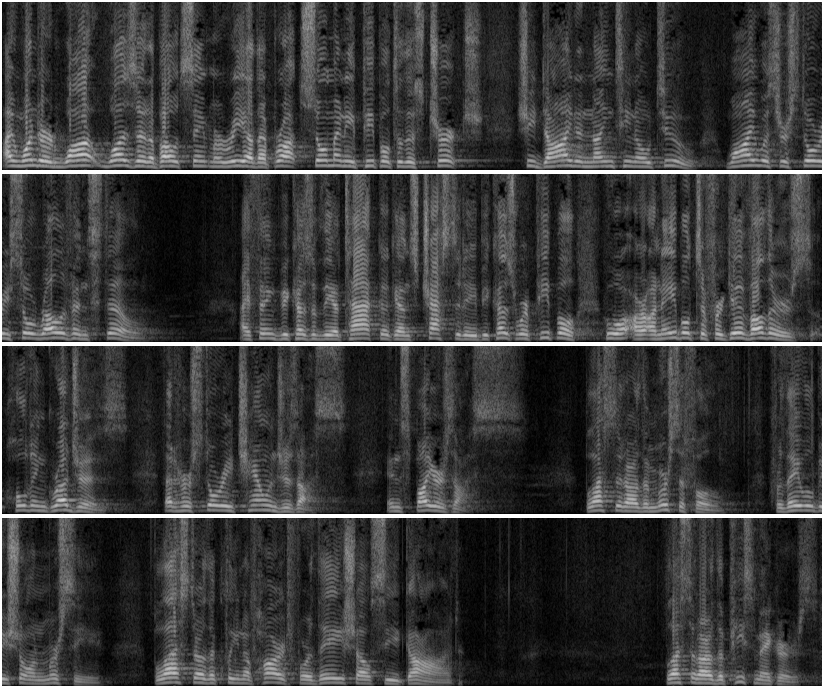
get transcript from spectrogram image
I wondered what was it about St. Maria that brought so many people to this church? She died in 1902. Why was her story so relevant still? I think because of the attack against chastity, because we're people who are unable to forgive others, holding grudges, that her story challenges us, inspires us. Blessed are the merciful, for they will be shown mercy. Blessed are the clean of heart, for they shall see God. Blessed are the peacemakers.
